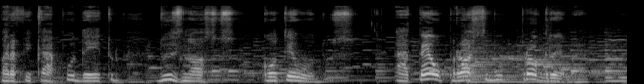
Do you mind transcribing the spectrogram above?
para ficar por dentro dos nossos conteúdos. Até o próximo programa.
